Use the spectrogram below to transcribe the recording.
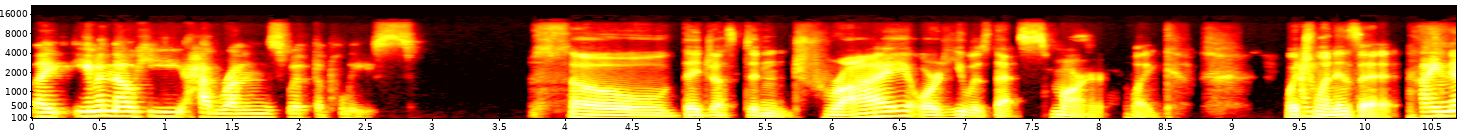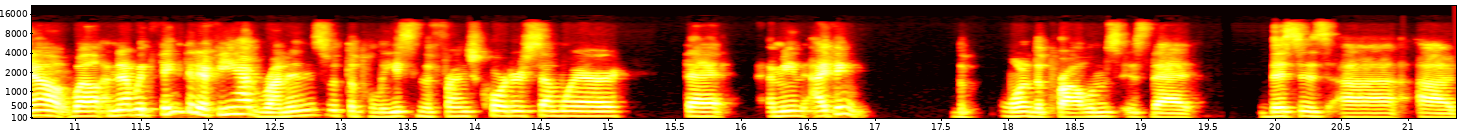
Like, even though he had run ins with the police. So they just didn't try, or he was that smart? Like, which I, one is it? I know. Well, and I would think that if he had run ins with the police in the French Quarter somewhere, that, I mean, I think one of the problems is that this is a, a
